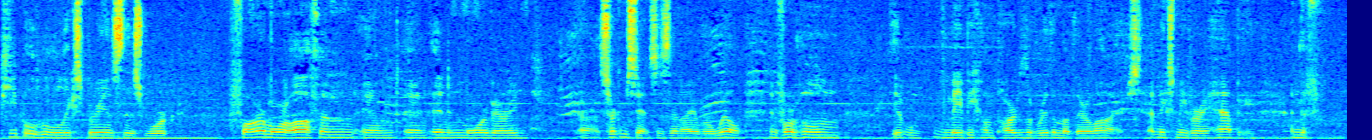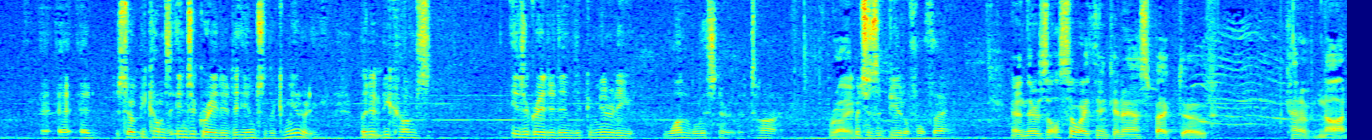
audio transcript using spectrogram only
people who will experience this work far more often and, and, and in more varied uh, circumstances than I ever will, and for whom it will, may become part of the rhythm of their lives. That makes me very happy. And, the, f- a- a- and so it becomes integrated into the community, but it becomes integrated into the community one listener at a time, Right. which is a beautiful thing. And there's also, I think, an aspect of kind of not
